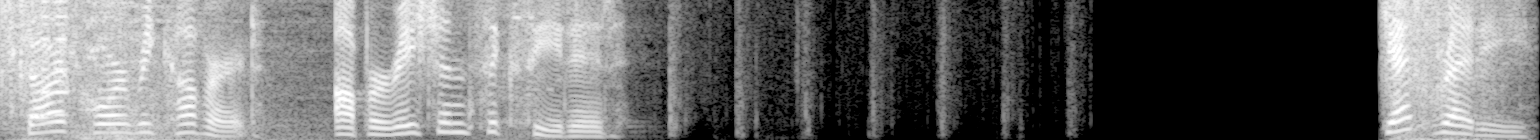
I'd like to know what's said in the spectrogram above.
Star Starcore recovered. Operation succeeded. Get ready.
